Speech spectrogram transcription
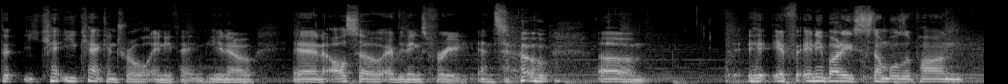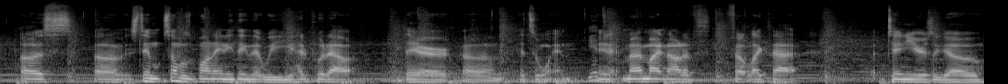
the, you can't you can't control anything, you know, and also everything's free, and so um, if anybody stumbles upon us, uh, stumbles upon anything that we had put out there, um, it's a win. It's- I might not have felt like that ten years ago.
